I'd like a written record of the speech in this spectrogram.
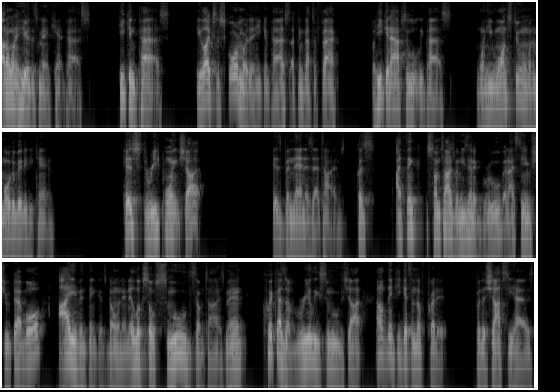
I don't want to hear this man can't pass. He can pass. He likes to score more than he can pass. I think that's a fact, but he can absolutely pass when he wants to and when motivated, he can. His three point shot is bananas at times because I think sometimes when he's in a groove and I see him shoot that ball, I even think it's going in. It looks so smooth sometimes, man. Quick has a really smooth shot. I don't think he gets enough credit for the shots he has.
